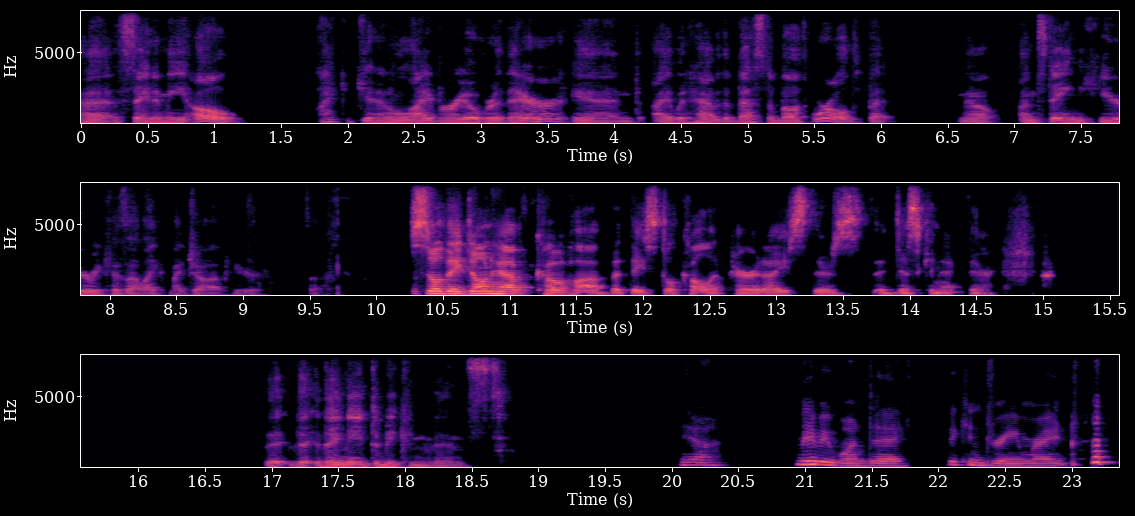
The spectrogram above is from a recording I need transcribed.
uh, say to me, oh, I could get in a library over there and I would have the best of both worlds. But no, I'm staying here because I like my job here. So. So they don't have Koha, but they still call it paradise. There's a disconnect there they, they, need to be convinced. Yeah. Maybe one day. We can dream right?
